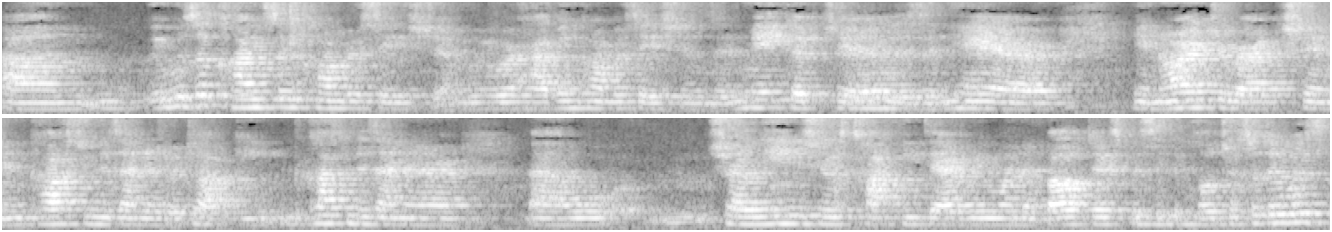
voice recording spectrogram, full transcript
Um, it was a constant conversation. We were having conversations in makeup chairs mm-hmm. and hair, in art direction. Costume designers were talking. The costume designer uh, Charlene, she was talking to everyone about their specific mm-hmm. culture. So there was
